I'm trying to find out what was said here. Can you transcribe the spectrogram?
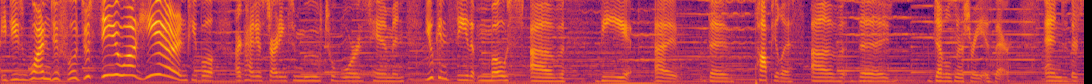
It is wonderful to see you all here. And people are kind of starting to move towards him. And you can see that most of the uh, the populace of the Devil's Nursery is there. And there's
